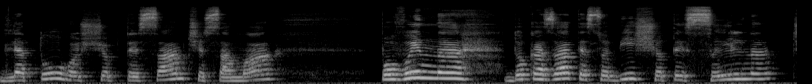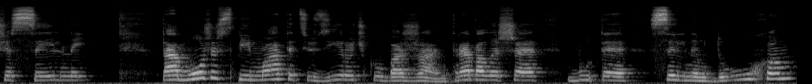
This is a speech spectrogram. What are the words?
для того, щоб ти сам чи сама повинна доказати собі, що ти сильна чи сильний. Та можеш спіймати цю зірочку бажань. Треба лише бути сильним духом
